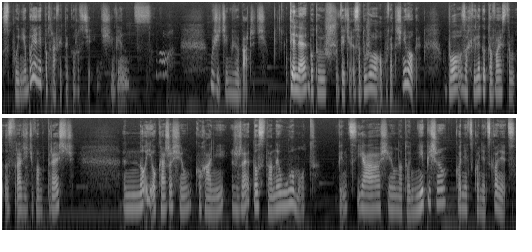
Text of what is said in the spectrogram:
spójnie, bo ja nie potrafię tego rozdzielić, więc no, musicie mi wybaczyć. Tyle, bo to już wiecie, za dużo opowiadać nie mogę, bo za chwilę gotowa jestem zdradzić Wam treść. No i okaże się, kochani, że dostanę łomot, więc ja się na to nie piszę. Koniec, koniec, koniec.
